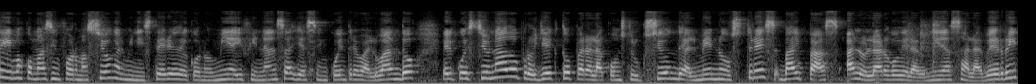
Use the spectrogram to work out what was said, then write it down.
Seguimos con más información. El Ministerio de Economía y Finanzas ya se encuentra evaluando el cuestionado proyecto para la construcción de al menos tres bypass a lo largo de la avenida Salaberry,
